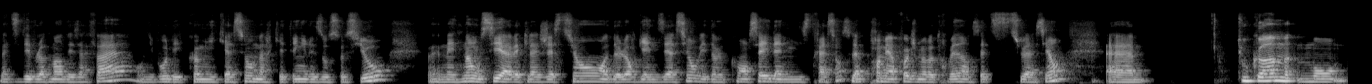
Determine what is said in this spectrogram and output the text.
ben, du développement des affaires, au niveau des communications, marketing, réseaux sociaux. Euh, maintenant aussi avec la gestion de l'organisation et d'un conseil d'administration. C'est la première fois que je me retrouvais dans cette situation. Euh, tout comme mon,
